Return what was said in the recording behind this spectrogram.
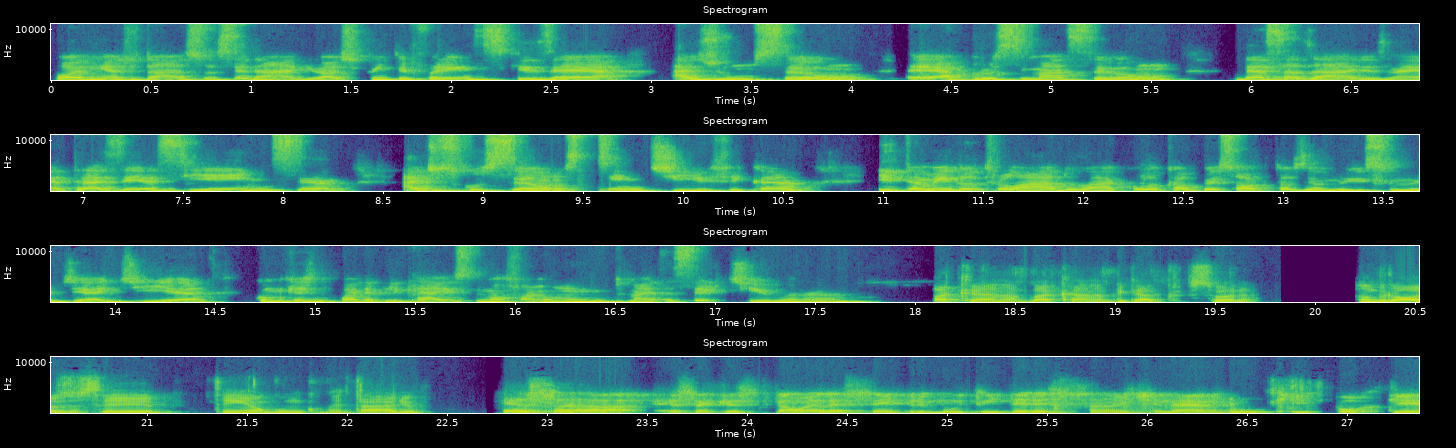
podem ajudar a sociedade. Eu acho que o Interferência quiser a junção, é, a aproximação dessas áreas, né? É trazer a ciência, a discussão científica e também do outro lado lá colocar o pessoal que está usando isso no dia a dia, como que a gente pode aplicar isso de uma forma muito mais assertiva, né? Bacana, bacana. Obrigado, professora. Ambrósio, você tem algum comentário? Essa, essa questão ela é sempre muito interessante, né, Book? Porque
